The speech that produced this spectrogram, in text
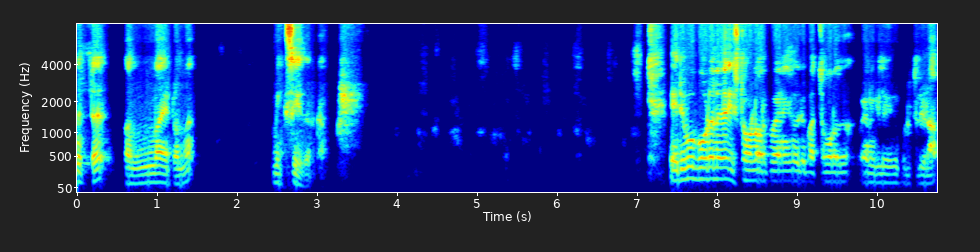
എന്നിട്ട് നന്നായിട്ടൊന്ന് മിക്സ് ചെയ്തെടുക്കാം. എരിവ് കൂടുതൽ ഇഷ്ടമുള്ളവർക്ക് വേണമെങ്കിൽ ഒരു പച്ചമുളക് വേണമെങ്കിൽ ഇതിന് കൂടുതലിടാം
